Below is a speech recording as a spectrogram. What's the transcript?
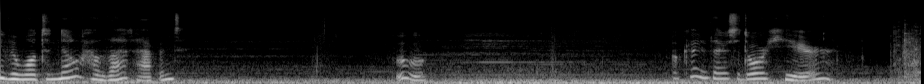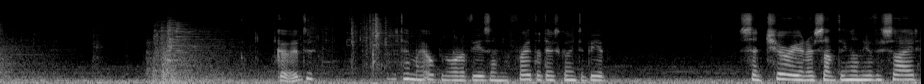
Even want to know how that happened. Ooh. Okay, there's a door here. Good. Every time I open one of these, I'm afraid that there's going to be a centurion or something on the other side.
